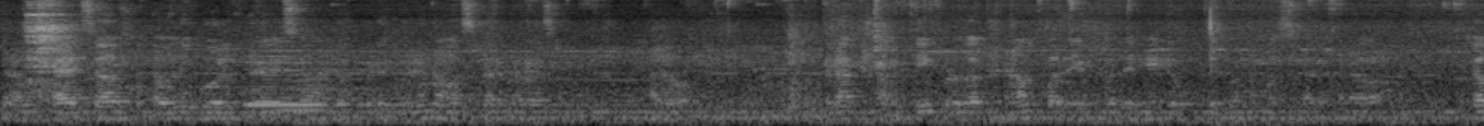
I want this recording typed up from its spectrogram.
काय स्वतःमध्ये गोल नमस्कार करायचा. हॅलो इकडं प्रदक्षिणा पदे पदे मी तो नमस्कार करावा. तर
